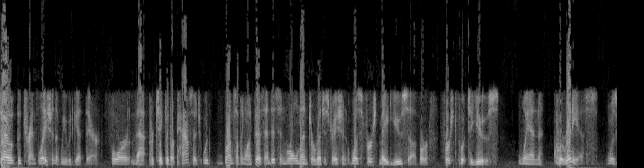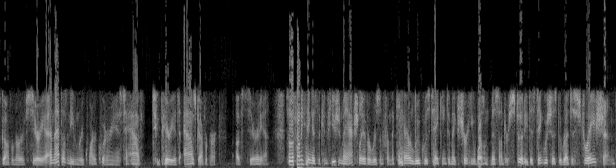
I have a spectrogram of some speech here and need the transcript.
So the translation that we would get there for that particular passage would run something like this: and this enrollment or registration was first made use of or first put to use when Quirinius was governor of Syria, and that doesn't even require Quirinius to have two periods as governor of Syria. So the funny thing is, the confusion may actually have arisen from the care Luke was taking to make sure he wasn't misunderstood. He distinguishes the registration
